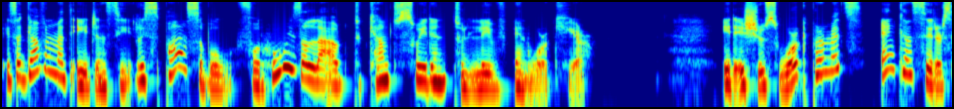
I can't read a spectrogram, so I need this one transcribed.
it's a government agency responsible for who is allowed to come to Sweden to live and work here. It issues work permits and considers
